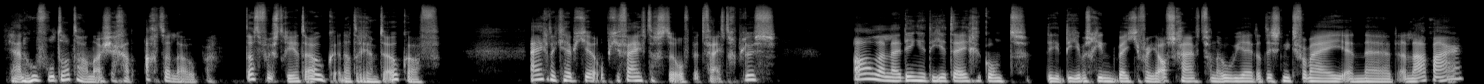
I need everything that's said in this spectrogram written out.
Ja, en hoe voelt dat dan als je gaat achterlopen? Dat frustreert ook en dat remt ook af. Eigenlijk heb je op je 50ste of met 50 plus allerlei dingen die je tegenkomt, die, die je misschien een beetje van je afschuift. Van, oh jee, dat is niet voor mij en uh, laat maar.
